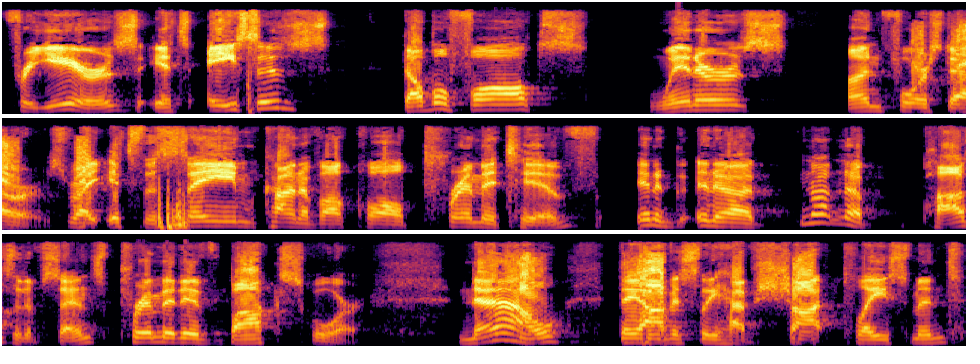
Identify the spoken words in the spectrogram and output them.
for years it's aces, double faults, winners, unforced errors. Right? It's the same kind of I'll call primitive in a in a not in a positive sense primitive box score. Now they obviously have shot placement.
